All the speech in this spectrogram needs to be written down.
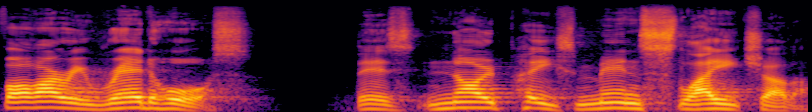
fiery red horse. There's no peace. Men slay each other.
